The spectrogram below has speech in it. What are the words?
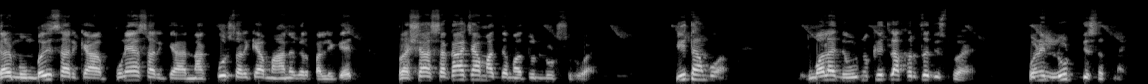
कारण मुंबई सारख्या पुण्यासारख्या नागपूर सारख्या महानगरपालिकेत प्रशासकाच्या माध्यमातून लूट सुरू आहे. ती थांबवा. तुम्हाला निवडणुकीतला खर्च दिसतोय पण ही लूट दिसत नाही.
